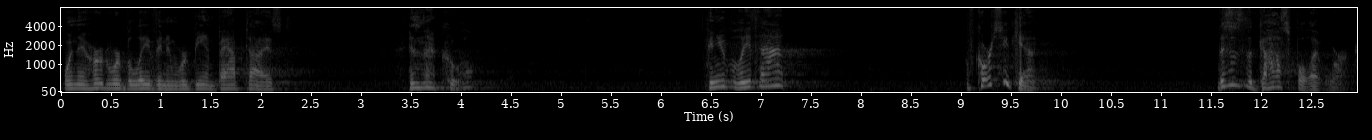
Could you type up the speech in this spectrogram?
when they heard were believing and were being baptized. Isn't that cool? Can you believe that? Of course you can. This is the gospel at work.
